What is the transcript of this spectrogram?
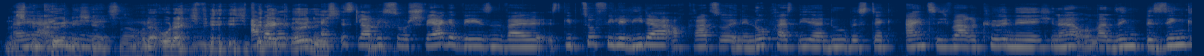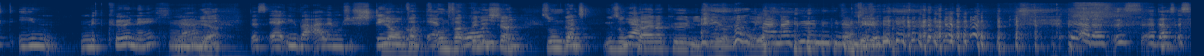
Ah Ich ja, bin ein König, König, jetzt, ne? oder, oder ich bin, ich bin aber der das, König. es ist, glaube ich, so schwer gewesen, weil es gibt so viele Lieder, auch gerade so in den Lobpreisliedern, du bist der einzig wahre König, ne? Und man singt, besingt ihn mit König, ne? Mhm. Ja. Dass er über allem steht. ja, und was er und was bin ich dann? und So ein ganz, so ein ja, kleiner König oder, Ein oder? kleiner König, ne? ja, das ist, äh, das ist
